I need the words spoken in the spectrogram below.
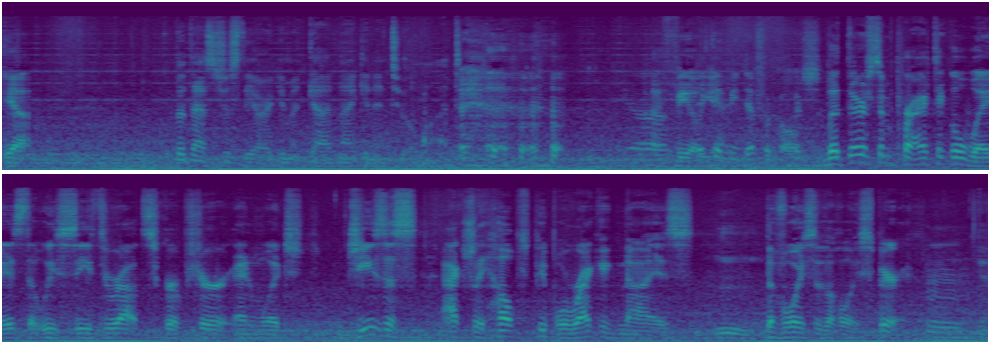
Yeah. But that's just the argument God and I get into a lot. Yeah, I feel it ya. can be difficult. But there's some practical ways that we see throughout Scripture in which Jesus actually helps people recognize hmm. the voice of the Holy Spirit. Hmm. Yeah.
